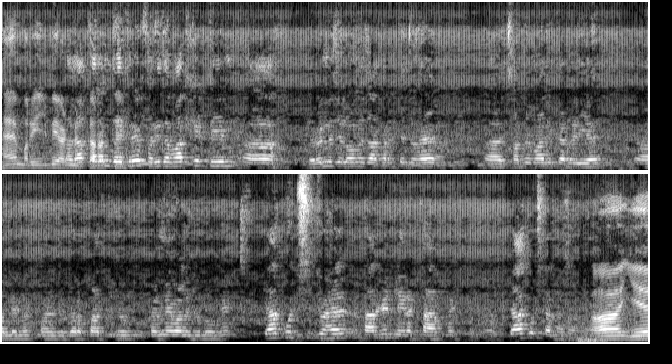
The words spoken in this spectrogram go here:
हैं मरीज़ भी एडमिट कर रखे देख रहे हैं। फरीदाबाद की टीम विभिन्न जिलों में जाकर के जो है छापेमारी कर रही है जो गर्भपात जो करने वाले जो लोग हैं क्या कुछ जो है टारगेट ले रखा है आपने? क्या कुछ करना चाहते हैं? ये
